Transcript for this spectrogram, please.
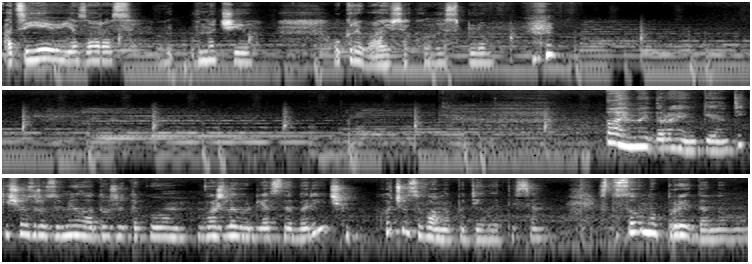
А цією я зараз вночі укриваюся, коли сплю. Ой, мої дорогенькі, тільки що зрозуміла дуже таку важливу для себе річ. Хочу з вами поділитися. Стосовно приданого.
